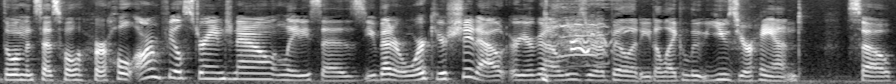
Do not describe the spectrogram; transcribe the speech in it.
the woman says her whole arm feels strange now, and Lady says, "You better work your shit out, or you're gonna lose your ability to like lo- use your hand." So,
